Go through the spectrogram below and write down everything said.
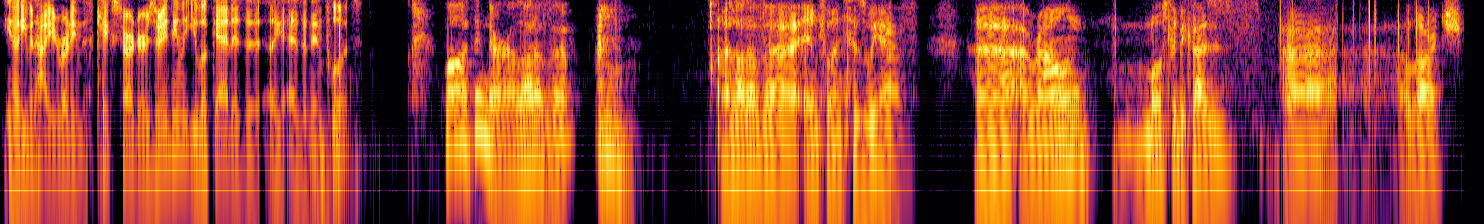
you know even how you're running this Kickstarter? Is there anything that you look at as a like, as an influence? Well, I think there are a lot of uh, a lot of uh, influences we have uh, around, mostly because uh, a large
